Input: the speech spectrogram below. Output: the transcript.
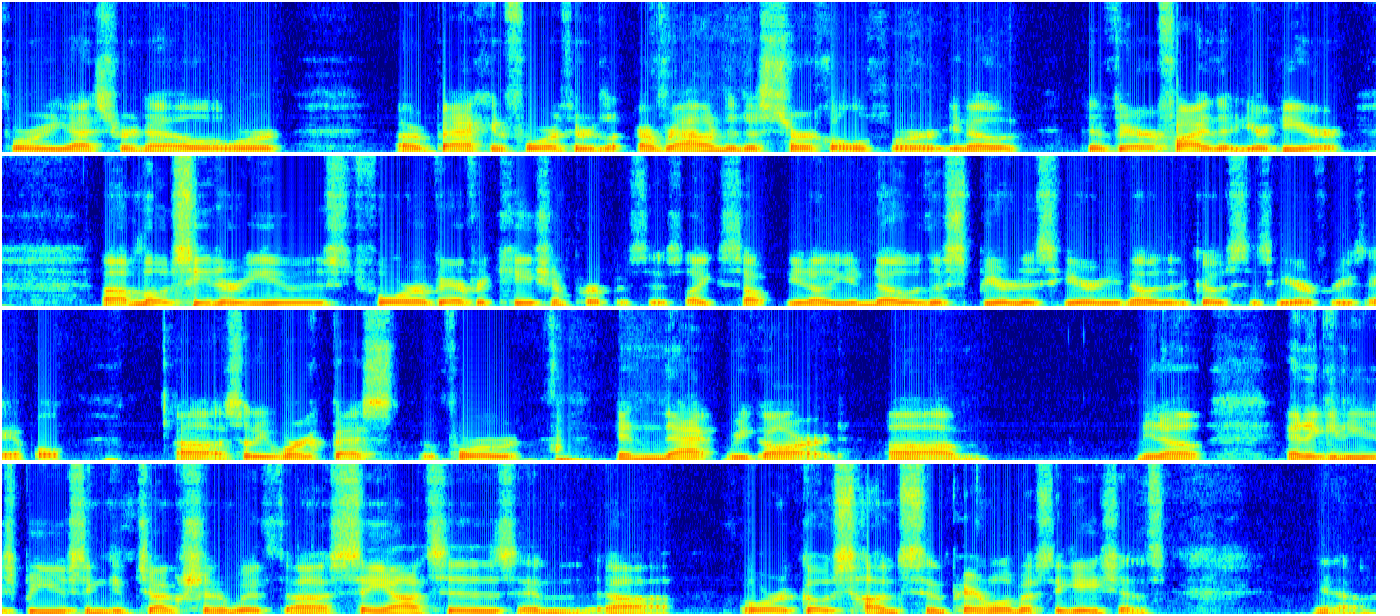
for yes or no, or or back and forth or around in a circle for you know to verify that you're here. Uh, mostly they're used for verification purposes, like so you know, you know the spirit is here, you know that the ghost is here, for example. Uh, so they work best for in that regard. Um, you know, and it can use be used in conjunction with uh, seances and uh, or ghost hunts and paranormal investigations. You know.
